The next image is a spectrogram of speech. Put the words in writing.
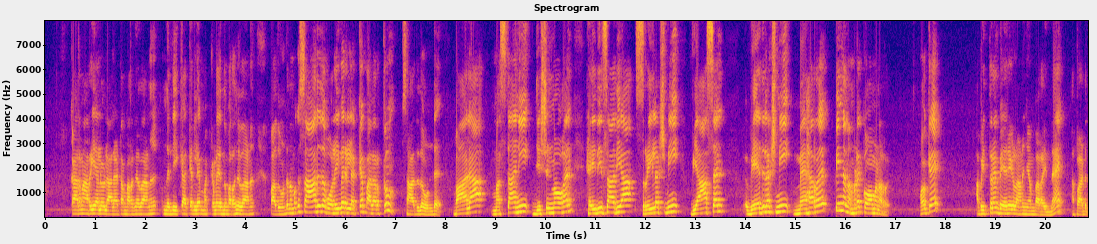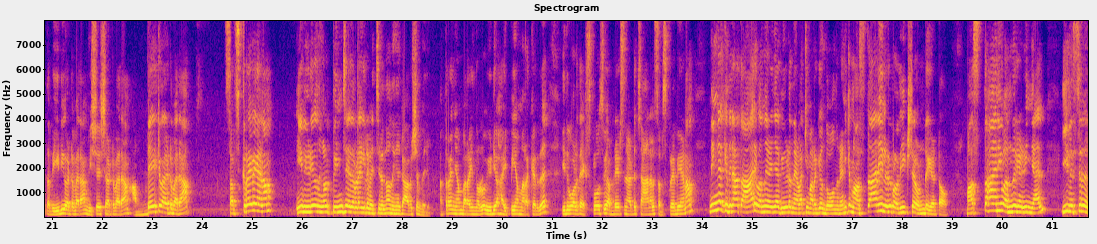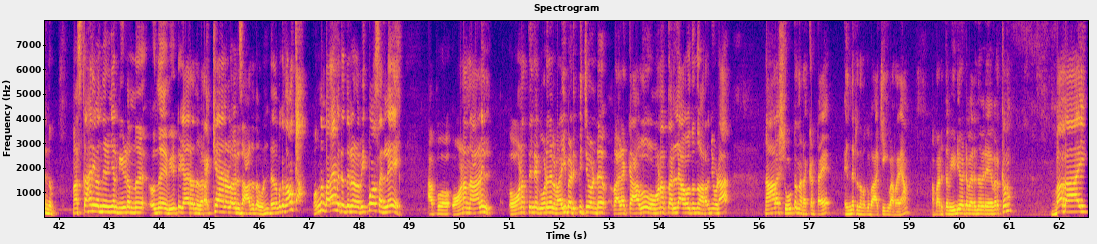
കാരണം അറിയാലോ ലാലാട്ടം പറഞ്ഞതാണ് ഒന്ന് ലീക്കാക്കല്ലേ മക്കളെ എന്ന് പറഞ്ഞതാണ്. അപ്പം അതുകൊണ്ട് നമുക്ക് സാധ്യത പോലെ ഇവരിലൊക്കെ പലർക്കും സാധ്യത ഉണ്ട്. ബാല മസ്താനി ജിഷൻ മോഹൻ ഹെയ്ദി സാദിയ ശ്രീലക്ഷ്മി വ്യാസൻ വേദലക്ഷ്മി മെഹർ പിന്നെ നമ്മുടെ കോമണർ. ഓക്കെ? അപ്പോൾ ഇത്രയും പേരുകളാണ് ഞാൻ പറയുന്നത് അപ്പോൾ അടുത്ത വീഡിയോ ആയിട്ട് വരാം വിശേഷമായിട്ട് വരാം അപ്ഡേറ്റുമായിട്ട് വരാം. സബ്സ്ക്രൈബ് ചെയ്യണം. ഈ വീഡിയോ നിങ്ങൾ പിൻ ചെയ്ത് എവിടെയെങ്കിലും വെച്ചിരുന്നോ നിങ്ങൾക്ക് ആവശ്യം വരും. അത്ര ഞാൻ പറയുന്നുള്ളൂ. വീഡിയോ ഹൈപ്പ് ചെയ്യാൻ മറക്കരുത്. ഇതുപോലത്തെ എക്സ്ക്ലൂസീവ് അപ്ഡേറ്റ്സിനായിട്ട് ചാനൽ സബ്സ്ക്രൈബ് ചെയ്യണം. നിങ്ങൾക്ക് ഇതിനകത്ത് ആര് വന്നു കഴിഞ്ഞാൽ വീട് നിളക്കി മറിക്കുമെന്ന് തോന്നുന്നു എനിക്ക് മസ്താനിയിൽ ഒരു പ്രതീക്ഷ ഉണ്ട് കേട്ടോ. മസ്താനി വന്നു കഴിഞ്ഞാൽ ഈ ലിസ്റ്റിൽ നിന്നും മസ്താനി വന്നു കഴിഞ്ഞാൽ വീടൊന്ന് ഒന്ന് വീട്ടുകാരൊന്ന് വിറയ്ക്കാനുള്ള ഒരു സാധ്യത ഉണ്ട്. നമുക്ക് നോക്കാം. ഒന്നും പറയാൻ പറ്റത്തില്ലല്ലോ. ബിഗ് ബോസ് അല്ലേ? അപ്പോൾ ഓണനാളിൽ ഓണത്തിന്റെ കൂടുതൽ വൈബ് അടുപ്പിച്ചുകൊണ്ട് വഴക്കാവോ ഓണത്തല്ലാവോ എന്നൊന്നും അറിഞ്ഞൂടാ നാളെ ഷൂട്ട് നടക്കട്ടെ എന്നിട്ട് നമുക്ക് ബാക്കി പറയാം. അപ്പോൾ അടുത്ത വീഡിയോ ആയിട്ട് വരുന്നവരെ ഏവർക്കും ബ ബായ്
